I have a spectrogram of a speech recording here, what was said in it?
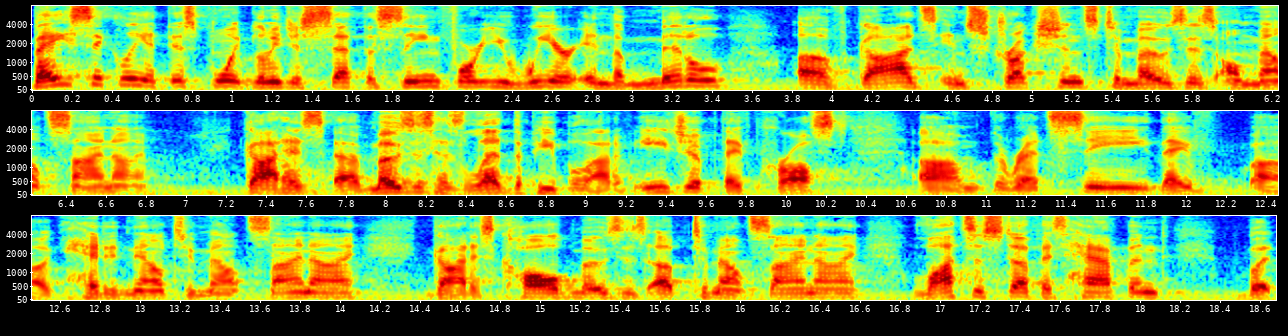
Basically, at this point, let me just set the scene for you. We are in the middle of God's instructions to Moses on Mount Sinai. God has, uh, Moses has led the people out of Egypt. They've crossed um, the Red Sea. They've uh, headed now to Mount Sinai. God has called Moses up to Mount Sinai. Lots of stuff has happened, but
